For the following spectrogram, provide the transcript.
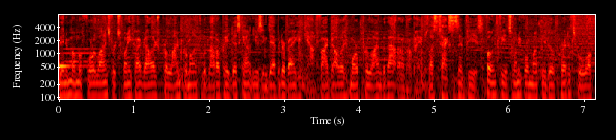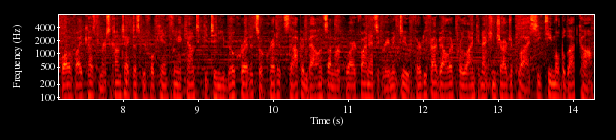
Minimum of four lines for $25 per line per month with auto pay discount using debit or bank account. $5 more per line without auto pay, plus taxes and fees. Phone fee at 24 monthly bill credits for well qualified customers. Contact us before canceling account to continue bill credits or credit stop and balance on required finance agreement due. $35 per line connection charge applies. Ctmobile.com.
